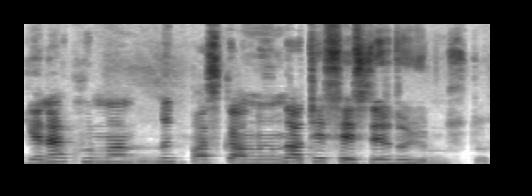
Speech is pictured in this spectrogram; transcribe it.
Genel Kurmanlık Başkanlığında ateş sesleri duyulmuştu.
